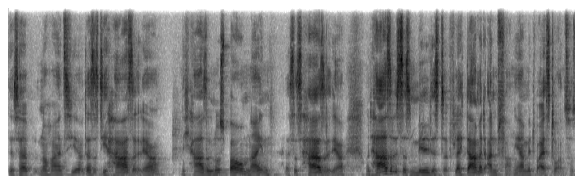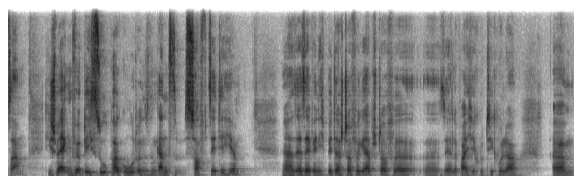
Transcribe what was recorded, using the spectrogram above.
Deshalb noch eins hier. Das ist die Hasel, ja. Nicht Haselnussbaum, nein, das ist Hasel, ja. Und Hasel ist das mildeste. Vielleicht damit anfangen, ja, mit Weißdorn zusammen. Die schmecken wirklich super gut und sind ganz soft, seht ihr hier. Ja, sehr, sehr wenig Bitterstoffe, Gerbstoffe, äh, sehr weiche Cuticula. Ähm,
